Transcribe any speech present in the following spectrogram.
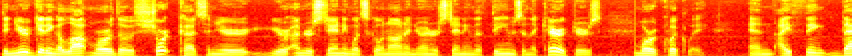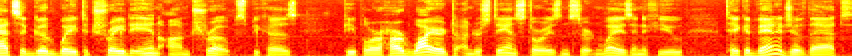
then you're getting a lot more of those shortcuts and you're you're understanding what's going on and you're understanding the themes and the characters more quickly. And I think that's a good way to trade in on tropes because people are hardwired to understand stories in certain ways and if you take advantage of that,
